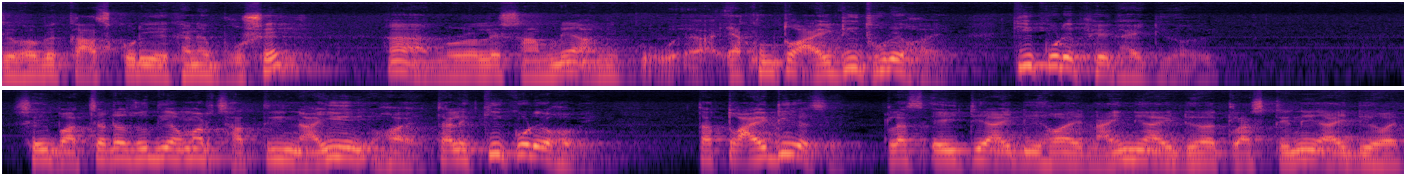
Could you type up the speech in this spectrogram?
যেভাবে কাজ করি এখানে বসে হ্যাঁ নোরালের সামনে আমি এখন তো আইডি ধরে হয়। কি করে ফেক আইডি হবে? সেই বাচ্চাটা যদি আমার ছাত্রী নাই হয়, তাহলে কি করে হবে? তার তো আইডি আছে। ক্লাস এইটে আইডি হয় নাইনে আইডি হয় ক্লাস টেনে আইডি হয়,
